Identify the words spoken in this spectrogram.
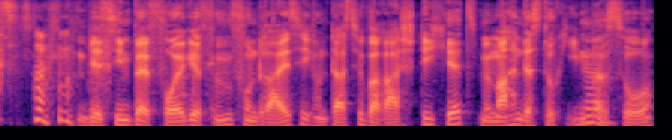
Wir sind bei Folge 35 und das überrascht dich jetzt. Wir machen das doch immer ja. so.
